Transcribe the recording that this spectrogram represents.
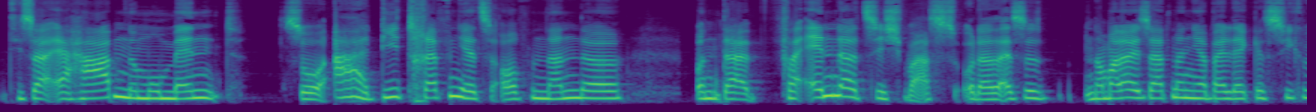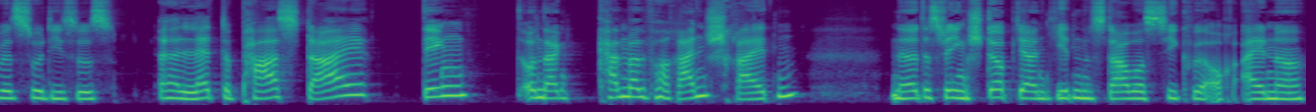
dieser erhabene Moment. So, ah, die treffen jetzt aufeinander und da verändert sich was. Oder also normalerweise hat man ja bei Legacy Sequels so dieses, äh, Let the Past Die Ding und dann kann man voranschreiten. Ne? Deswegen stirbt ja in jedem Star Wars Sequel auch eine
